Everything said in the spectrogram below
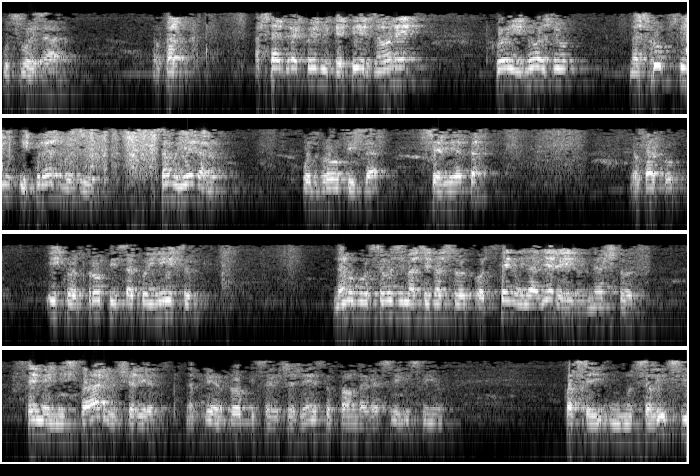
u svoj zakon. A šta je rekao Ibn Ketir za one koji dođu na skupštinu i predloži samo jedan od propisa šerijata, je tako? Isto od propisa koji nisu, ne mogu se uzimati da su od, temelja vjere ili nešto od temeljnih stvari u šerijetu, na primjer propisa višeženstva, pa onda ga svi ismiju, pa se mu se li, svi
